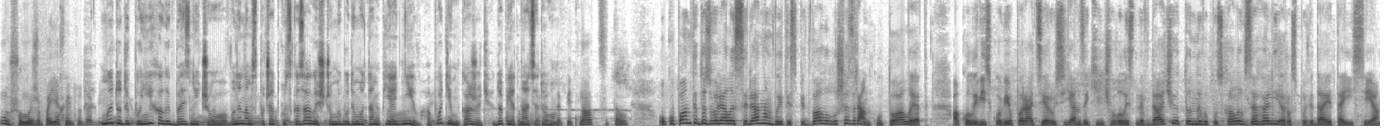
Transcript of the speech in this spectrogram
Ну що, ми ж поїхали туди без Ми туди поїхали без нічого. Вони нам спочатку сказали, що ми будемо там до п'ять днів, а потім кажуть до Потім 15-го. До 15-го. Окупанти дозволяли селянам вийти з підвалу лише зранку у туалет. А коли військові операції росіян закінчувались невдачею, то не випускали взагалі, розповідає Таїсія.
